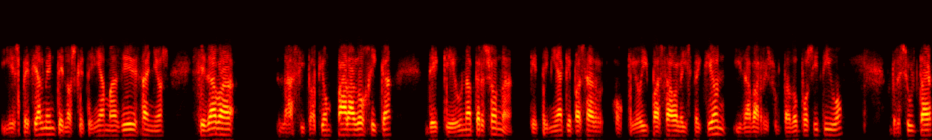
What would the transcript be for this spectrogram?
y especialmente en los que tenían más de diez años, se daba la situación paradójica de que una persona que tenía que pasar o que hoy pasaba la inspección y daba resultado positivo, resulta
